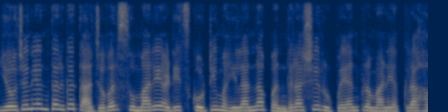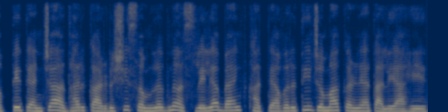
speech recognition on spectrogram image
योजनेअंतर्गत आजवर सुमारे अडीच कोटी महिलांना पंधराशे रुपयांप्रमाणे अकरा हप्ते त्यांच्या आधार कार्डशी संलग्न असलेल्या बँक खात्यावरती जमा करण्यात आले आहेत.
